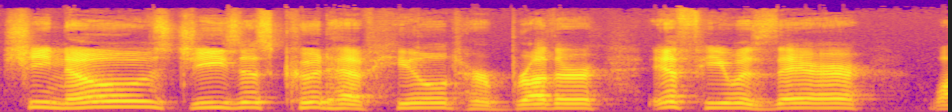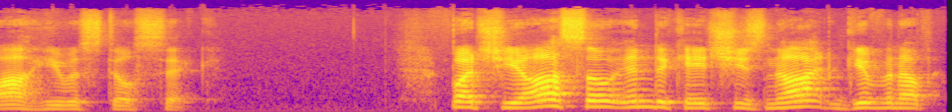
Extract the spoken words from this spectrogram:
She knows Jesus could have healed her brother if he was there while he was still sick. But she also indicates she's not given up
